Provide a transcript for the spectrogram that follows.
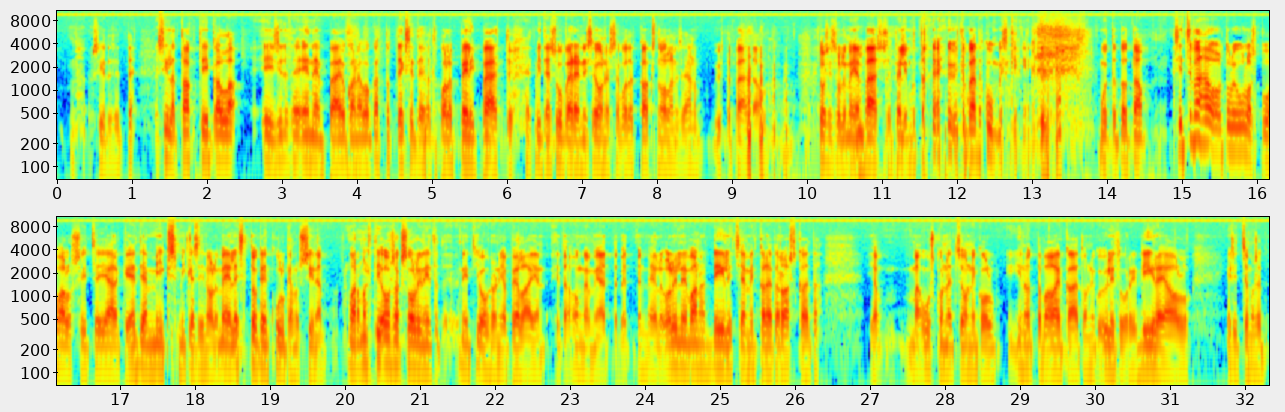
siitä sitten sillä taktiikalla ei siitä se enempää. Jokainen voi katsoa tekstit, eivät paljon peli päätty, että miten suvereni se on, jos sä voitat 2-0, niin sehän on yhtä päätä ollut. Tosin se oli meidän mm. päässä se peli, mutta yhtä päätä kumminkin. mutta tota, sitten se vähän tuli ulos puhallus siitä sen jälkeen, en tiedä miksi, mikä siinä oli. Meillä ei sitten oikein kulkenut siinä. Varmasti osaksi oli niitä, niitä johdon ja pelaajien niitä ongelmia, että, että meillä oli ne vanhat diilit siellä, mitkä oli aika raskaita. Ja mä uskon, että se on niinku ollut innoittava aikaa, että on niinku ylituuria diilejä ollut. Ja sitten semmoiset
